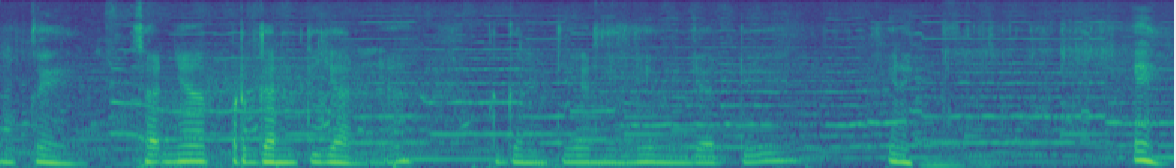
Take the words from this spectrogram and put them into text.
oke saatnya pergantian ya pergantian ini menjadi ini eh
